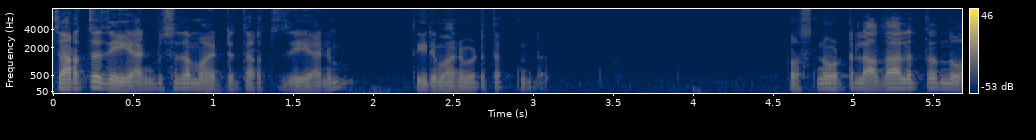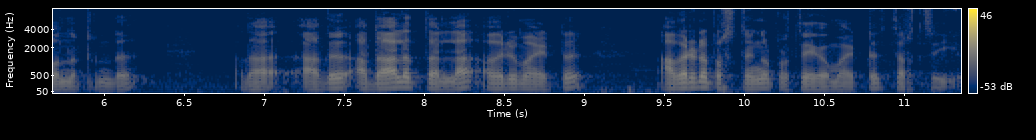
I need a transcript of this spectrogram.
ചർച്ച ചെയ്യാൻ വിശദമായിട്ട് ചർച്ച ചെയ്യാനും തീരുമാനമെടുത്തിട്ടുണ്ട്. പ്രശ്നോട്ടിൽ അദാലത്ത് എന്ന് വന്നിട്ടുണ്ട്. അതാ അത് അദാലത്തല്ല അവരുമായിട്ട് അവരുടെ പ്രശ്നങ്ങൾ പ്രത്യേകമായിട്ട് ചർച്ച ചെയ്യും.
